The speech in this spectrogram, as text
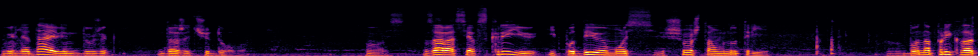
виглядає він дуже даже чудово. Ось. Зараз я вскрию і подивимось, що ж там внутрі. Бо, наприклад,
